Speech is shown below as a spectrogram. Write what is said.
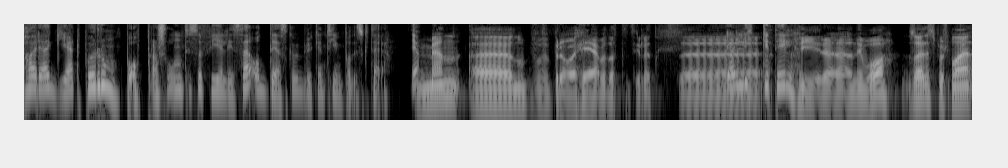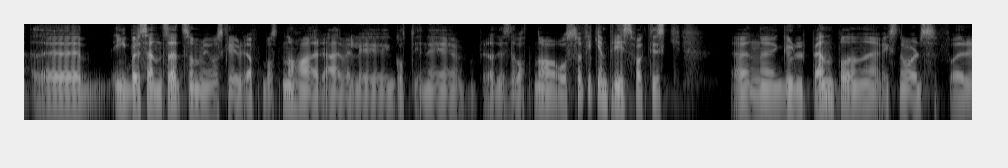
har reagert på rumpeoperasjonen til Sofie Elise, og det skal vi bruke en time på å diskutere. Ja. Men uh, nå får vi prøve å heve dette til et uh, Ja, til. høyere nivå. Så er det spørsmålet uh, Ingeborg Senneseth, som jo skriver i Aftenposten og har, er veldig godt inn i flere av disse debattene, og også fikk en pris, faktisk, en gullpenn på denne Vixen Awards for,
